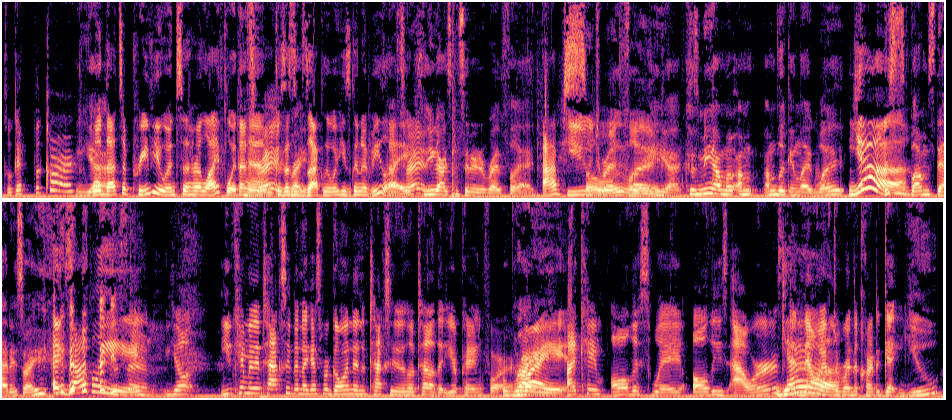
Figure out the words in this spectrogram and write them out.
Go get the car. yeah. Well, that's a preview into her life with That's him right. because that's Right. exactly what he's going to be like. That's right. So you guys consider it a red flag. Absolutely. Huge red flag. Yeah, because me, I'm, I'm, I'm looking like what? Yeah. This is bum status, right? exactly. Listen, y'all, you came in a taxi, then I guess we're going in a taxi to the hotel that you're paying for. right. I came all this way, all these hours, Yeah. and now I have to rent a car to get you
